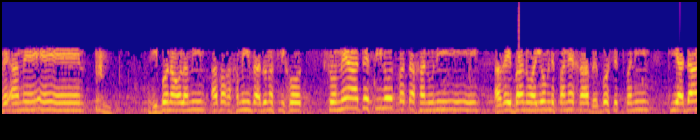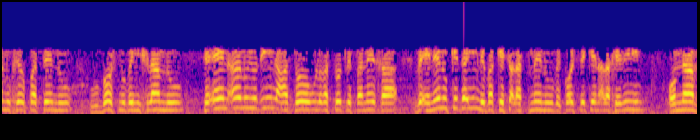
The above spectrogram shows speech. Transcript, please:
ואמן. ריבון העולמים, אב הרחמים ואדון הסליחות, שומע תפילות ותחנונים, הרי באנו היום לפניך בבושת פנים, כי ידענו חרפתנו, ובושנו ונכלמנו, שאין אנו יודעים לעתור ולרצות לפניך, ואיננו כדאים לבקש על עצמנו וכל שכן על אחרים. אמנם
